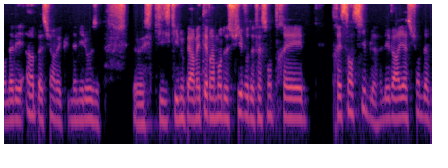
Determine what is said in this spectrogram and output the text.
on avait un patient avec une amylose, ce qui, qui, nous permettait vraiment de suivre de façon très, très sensible les variations de la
